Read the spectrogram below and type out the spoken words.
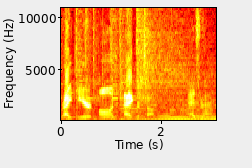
right here on AgriTalk. That's right.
